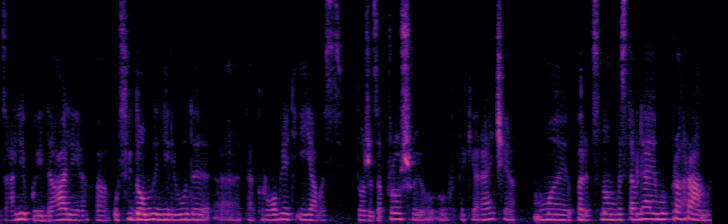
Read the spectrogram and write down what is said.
взагалі по ідеалі е, усвідомлені люди е, так роблять, і я вас теж запрошую в такі речі. Ми перед сном виставляємо програми,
